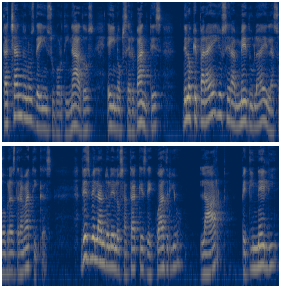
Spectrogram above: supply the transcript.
tachándonos de insubordinados e inobservantes de lo que para ellos era médula en las obras dramáticas, desvelándole los ataques de Quadrio, Laarp, Petinelli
